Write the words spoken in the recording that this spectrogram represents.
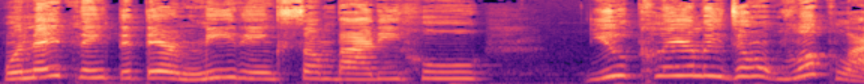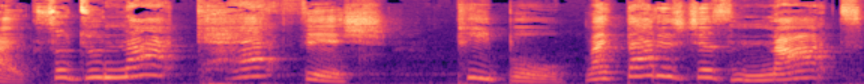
when they think that they're meeting somebody who you clearly don't look like. So do not catfish people. Like that is just not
